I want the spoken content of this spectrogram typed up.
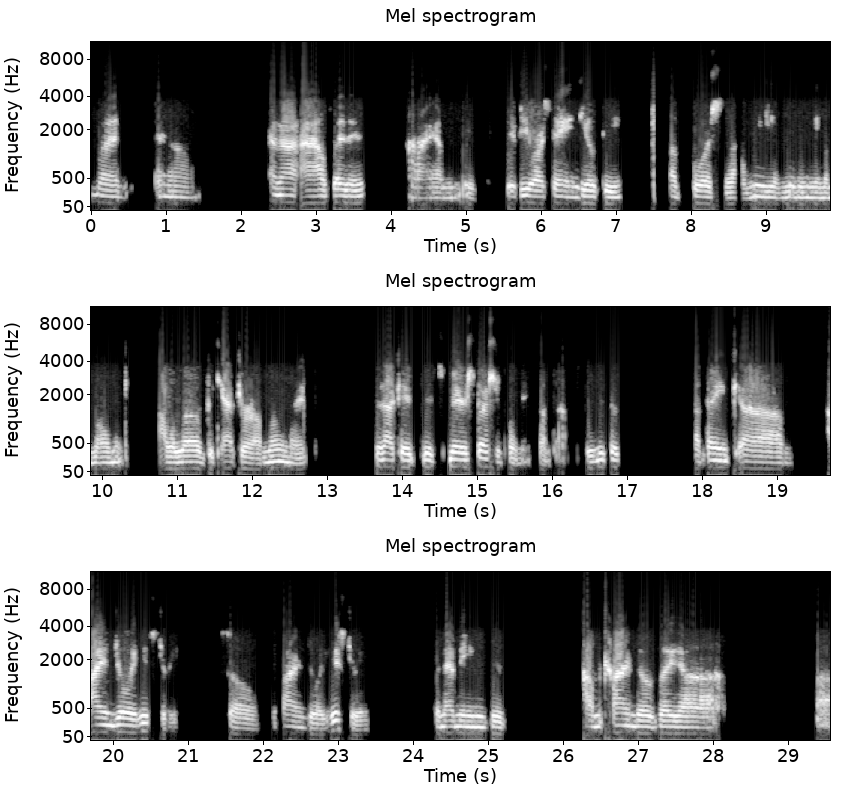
but um, and I, I'll say this: I am. If you are saying guilty of course, uh, me living in the moment. I would love to capture a moment that I could. It's very special for me sometimes because I think um, I enjoy history. So if I enjoy history, then that means that I'm kind of a uh, uh,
